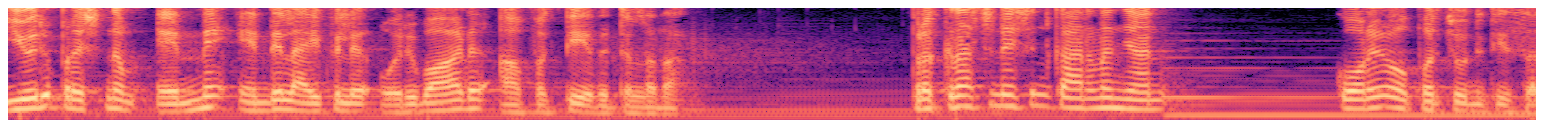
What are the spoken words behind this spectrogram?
ഈ ഒരു പ്രശ്നം എന്നെ എന്റെ ലൈഫിൽ ഒരുപാട് അഫക്റ്റ് ചെയ്തിട്ടുള്ളതാണ്. പ്രൊക്രാസ്റ്റിനേഷൻ കാരണം ഞാൻ കുറേ ഓപ്പർച്യൂണിറ്റീസ്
